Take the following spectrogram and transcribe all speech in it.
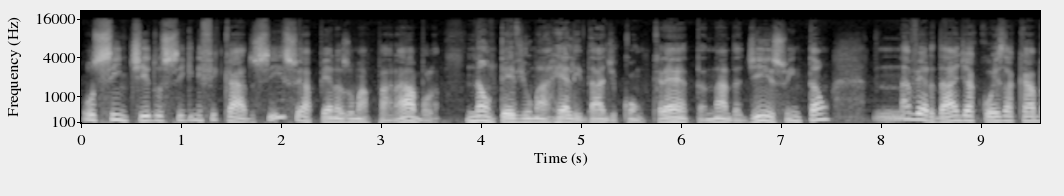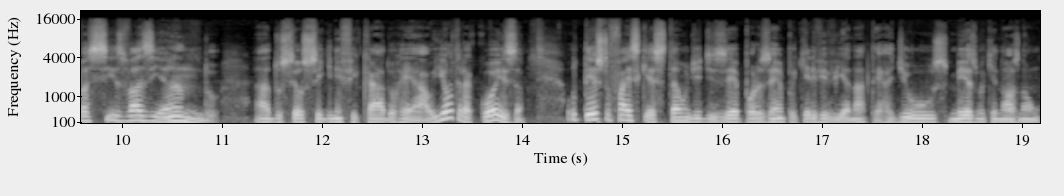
o sentido o significado. Se isso é apenas uma parábola, não teve uma realidade concreta, nada disso, então, na verdade, a coisa acaba se esvaziando ah, do seu significado real. E outra coisa, o texto faz questão de dizer, por exemplo, que ele vivia na terra de Uz, mesmo que nós não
